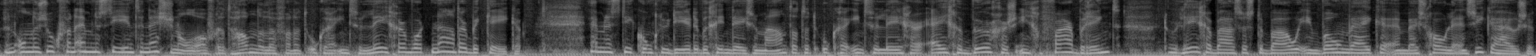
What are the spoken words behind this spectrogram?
Een onderzoek van Amnesty International over het handelen van het Oekraïense leger wordt nader bekeken. Amnesty concludeerde begin deze maand dat het Oekraïense leger eigen burgers in gevaar brengt... door legerbases te bouwen in woonwijken en bij scholen en ziekenhuizen.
